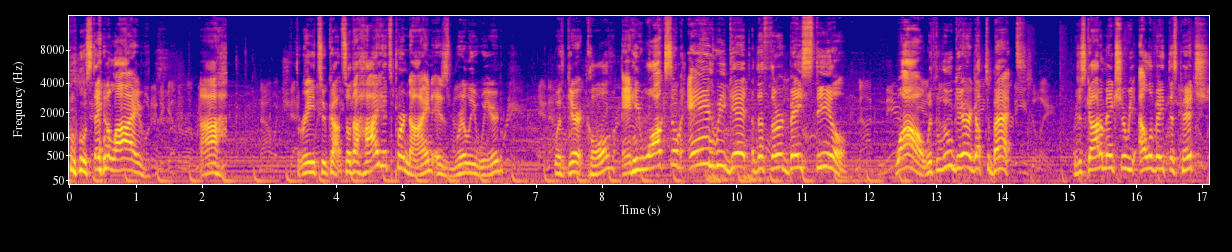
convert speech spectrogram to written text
Staying alive. Ah. 3-2 count. So the high hits per 9 is really weird with Gerrit Cole. And he walks him, and we get the third base steal. Wow, with Lou Gehrig up to bat. We just gotta make sure we elevate this pitch.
